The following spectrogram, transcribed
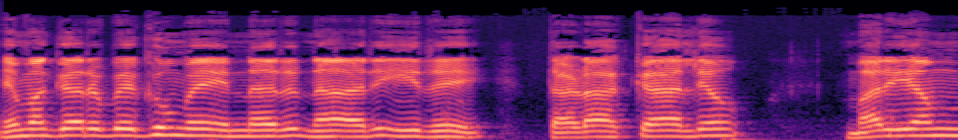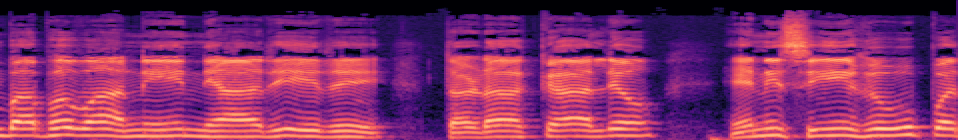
એમાં ગરબે ઘૂમે નર નારી રે તડાકા લ્યો. મારી અંબા ભવાની ન્યારી રે તડાકા લ્યો. એની સિંહ ઉપર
